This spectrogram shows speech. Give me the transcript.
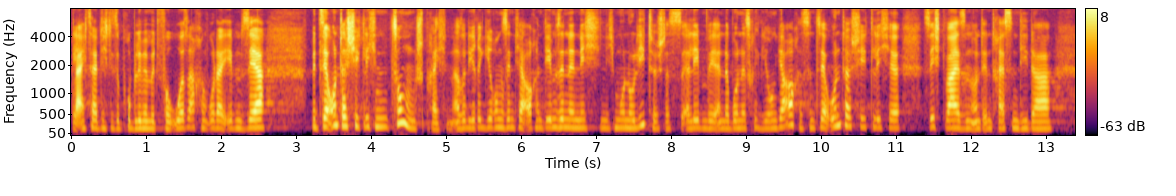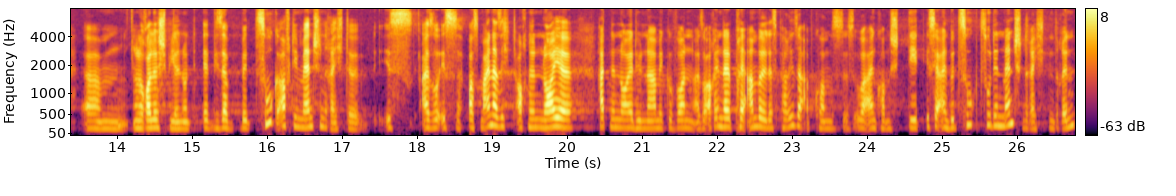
gleichzeitig diese Probleme mit verursachen oder eben sehr mit sehr unterschiedlichen Zungen sprechen. Also die Regierungen sind ja auch in dem Sinne nicht, nicht monolithisch, das erleben wir in der Bundesregierung ja auch. Es sind sehr unterschiedliche Sichtweisen und Interessen, die da ähm, eine Rolle spielen. Und äh, dieser Bezug auf die Menschenrechte ist, also ist aus meiner Sicht auch eine neue, hat eine neue Dynamik gewonnen. Also auch in der Präambel des Pariser Abkommens, des Übereinkommens steht, ist ja ein Bezug zu den Menschenrechten drin.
